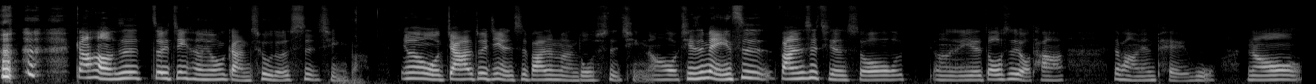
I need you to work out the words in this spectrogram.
呃，刚好是最近很有感触的事情吧。因为我家最近也是发生蛮多事情，然后其实每一次发生事情的时候，嗯，也都是有他在旁边陪我，然后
